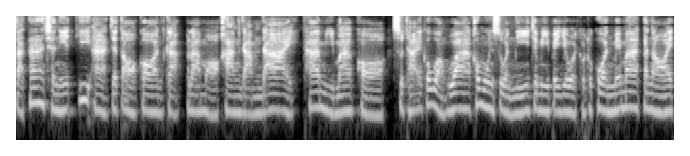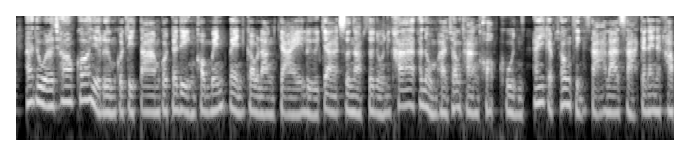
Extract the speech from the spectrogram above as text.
สัตว์ 5 ชนิดที่อาจจะต่อกรกับปลาหมอคางดำได้ ถ้ามีมากพอ สุดท้ายก็หวังว่าข้อมูลส่วนนี้จะมีประโยชน์กับทุกคนไม่มากก็น้อย ถ้าดูแล้วชอบก็อย่าลืมกดติดตามกดกระดิ่ง คอมเมนต์เป็นกำลังใจ หรือจะสนับสนุนค่าขนมผ่านช่องทางขอบคุณ ให้กับช่องสิงสาราศาสตร์กันได้นะครับ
